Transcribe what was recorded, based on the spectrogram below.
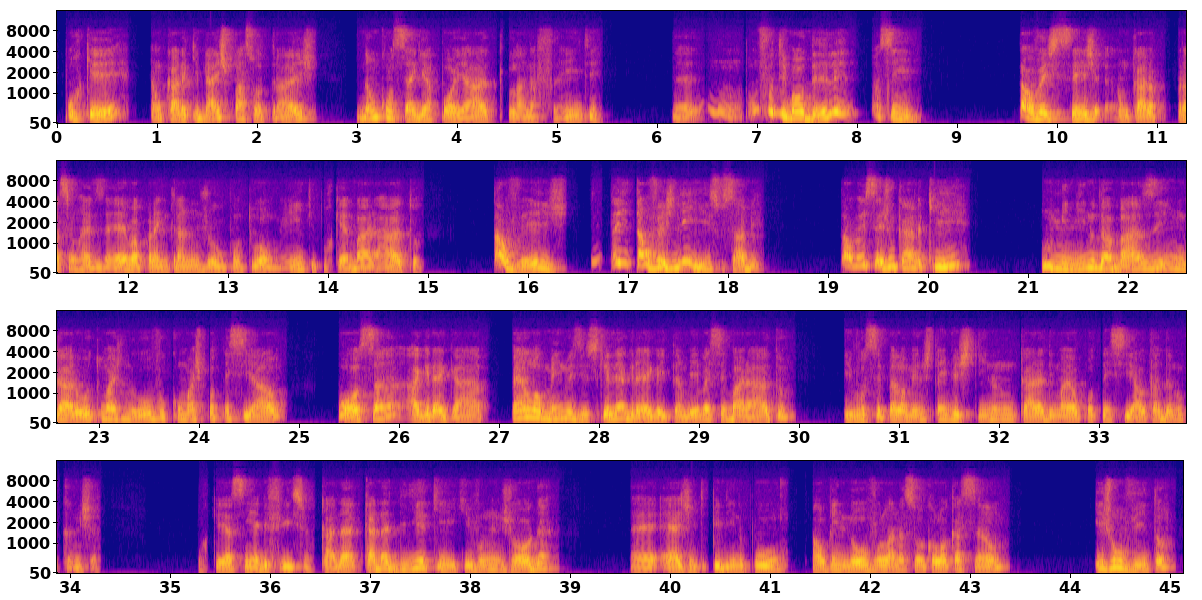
porque é um cara que dá espaço atrás, não consegue apoiar lá na frente, é, o futebol dele, assim, talvez seja um cara para ser um reserva, para entrar num jogo pontualmente, porque é barato. Talvez, e talvez nem isso, sabe? Talvez seja um cara que um menino da base, um garoto mais novo, com mais potencial, possa agregar pelo menos isso que ele agrega. E também vai ser barato e você pelo menos está investindo num cara de maior potencial, tá dando cancha. Porque, assim, é difícil. Cada, cada dia que, que Van joga, é, é a gente pedindo por alguém novo lá na sua colocação. E João Vitor,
